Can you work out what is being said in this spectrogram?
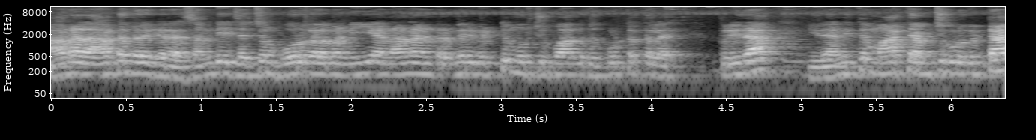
ஆனா ஆட்டத்துல இருக்கிற சண்டை சச்சம் போர்க்கிழமை நீயா நானான்ற மாதிரி விட்டு முடிச்சு பாக்குது கூட்டத்துல. புரியுதா? இது அனைத்து மாத்தி அமைச்சு கொடுக்கட்டா?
